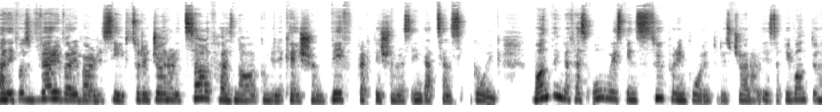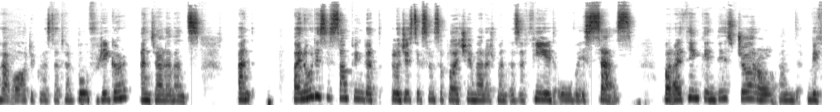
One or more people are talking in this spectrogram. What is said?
And it was very, very well received. So the journal itself has now communication with practitioners in that sense going. One thing that has always been super important to this journal is that we want to have articles that have both rigor and relevance. And I know this is something that logistics and supply chain management as a field always says, but I think in this journal and with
